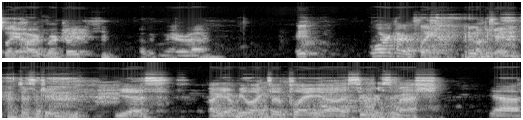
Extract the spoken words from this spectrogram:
play hard, work hard. Other way around. it, work hard, play. hard. Okay, just kidding. Yes. Oh yeah, we like to play uh, Super Smash. Yeah,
